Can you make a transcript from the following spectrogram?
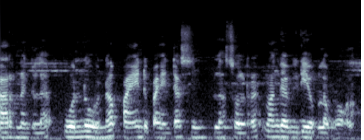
காரணங்களை ஒன்று ஒன்றா பாயிண்ட் பாயிண்ட்டாக சிம்பிளாக சொல்கிறேன் வாங்க வீடியோக்குள்ளே போகலாம்.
